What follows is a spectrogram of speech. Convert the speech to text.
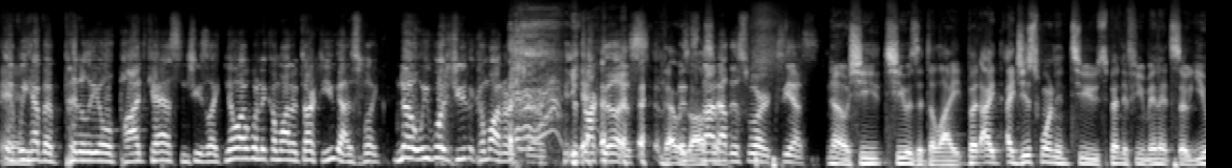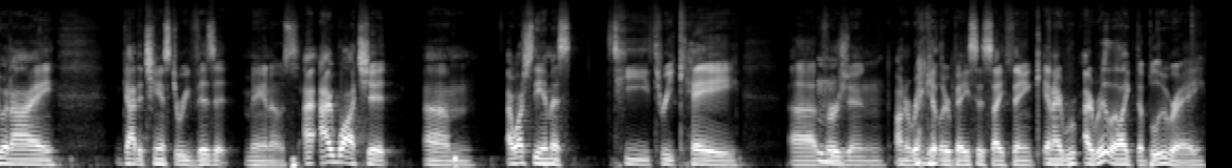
And we have a piddly old podcast, and she's like, "No, I want to come on and talk to you guys." I'm like, "No, we want you to come on our show to talk to us." That was That's awesome. not how this works. Yes, No, she she was a delight. But I I just wanted to spend a few minutes so you and I got a chance to revisit Manos. I, I watch it. Um, I watch the MST3K uh, version on a regular basis. I think, and I I really like the Blu-ray.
